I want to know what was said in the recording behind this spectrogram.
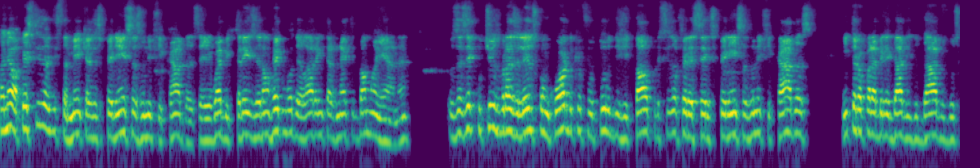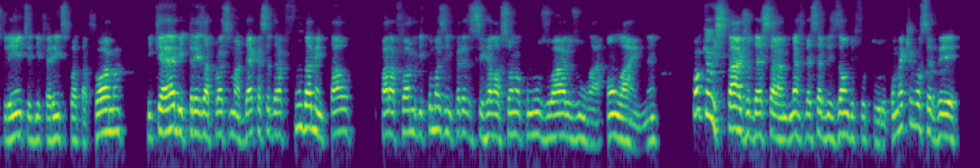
Daniel, a pesquisa diz também que as experiências unificadas e Web3 irão remodelar a internet do amanhã, né? Os executivos brasileiros concordam que o futuro digital precisa oferecer experiências unificadas, interoperabilidade de dados dos clientes em diferentes plataformas e que a Web3 da próxima década será fundamental para a forma de como as empresas se relacionam com usuários online. Né? Qual que é o estágio dessa, dessa visão de futuro? Como é que você vê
